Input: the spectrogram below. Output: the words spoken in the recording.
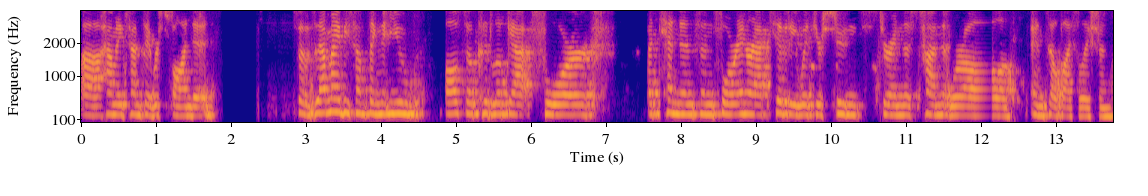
uh, how many times they responded. So that might be something that you also could look at for attendance and for interactivity with your students during this time that we're all in self-isolation.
